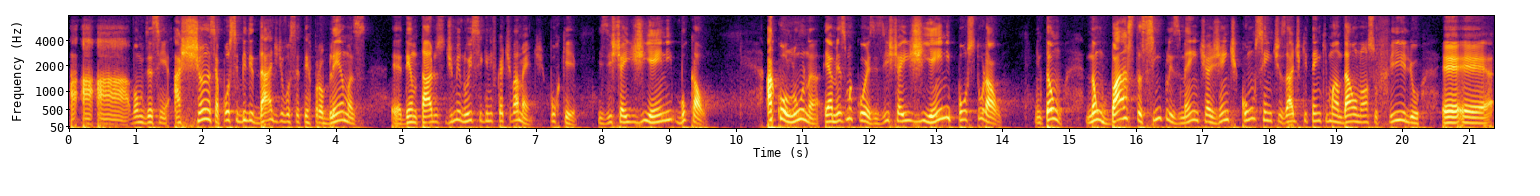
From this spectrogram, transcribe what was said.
a, a, a, vamos dizer assim, a chance, a possibilidade de você ter problemas é, dentários diminui significativamente. Por quê? Existe a higiene bucal. A coluna é a mesma coisa, existe a higiene postural. Então, não basta simplesmente a gente conscientizar de que tem que mandar o nosso filho é,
